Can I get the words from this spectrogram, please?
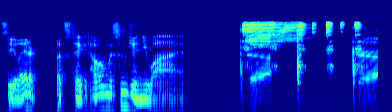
See you later. Let's take it home with some genuine. Yeah.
